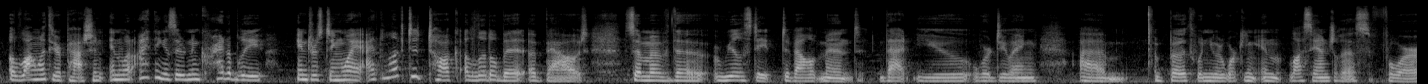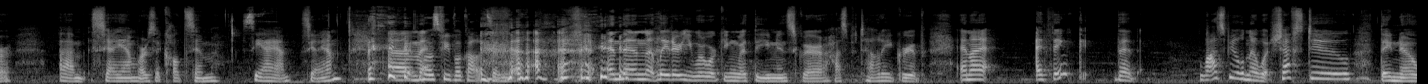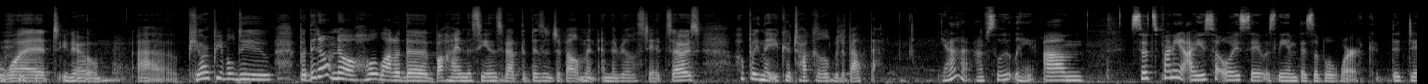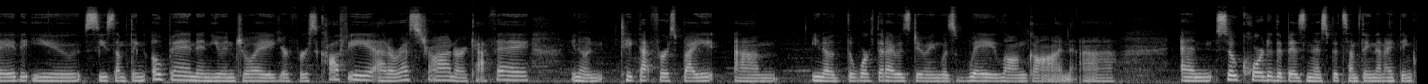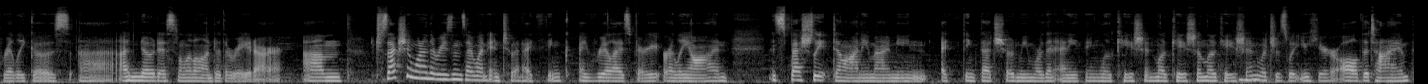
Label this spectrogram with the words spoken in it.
along with your passion in what I think is an incredibly interesting way. I'd love to talk a little bit about some of the real estate development that you were doing, um, both when you were working in Los Angeles for um, CIM, or is it called SIM? CIM. CIM. Um, Most people call it SIM. and then later you were working with the Union Square Hospitality Group. And I, I think that lots of people know what chefs do. They know what you know uh, PR people do, but they don't know a whole lot of the behind the scenes about the business development and the real estate. So I was hoping that you could talk a little bit about that. Yeah, absolutely. Um, so it's funny. I used to always say it was the invisible work. The day that you see something open and you enjoy your first coffee at a restaurant or a cafe, you know, take that first bite. Um, you know, the work that I was doing was way long gone. Uh, and so core to the business, but something that I think really goes uh, unnoticed and a little under the radar. Um, which is actually one of the reasons I went into it. I think I realized very early on, especially at Dell'Anima, I mean, I think that showed me more than anything location, location, location, which is what you hear all the time.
